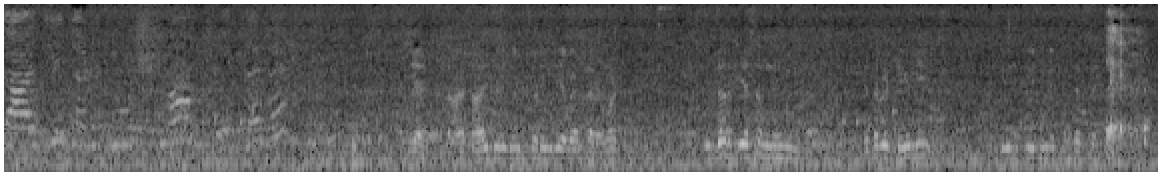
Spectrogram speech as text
ताजी जड़ी बूटियों बेहतर है ये सारी जड़ी जड़ी बूटियाँ बेहतर है बट इधर ये सब नहीं मिलता है ये सभी डेली प्रोसेस है।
